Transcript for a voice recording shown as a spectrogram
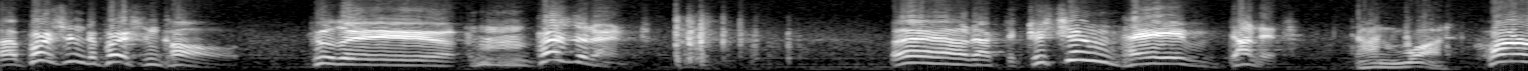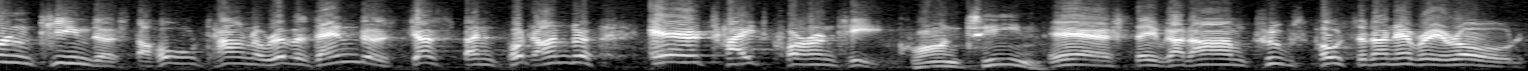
a person-to-person call. To the president. Well, Dr. Christian, they've done it. Done what? Quarantined us. The whole town of Rivers End has just been put under airtight quarantine. Quarantine? Yes, they've got armed troops posted on every road,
